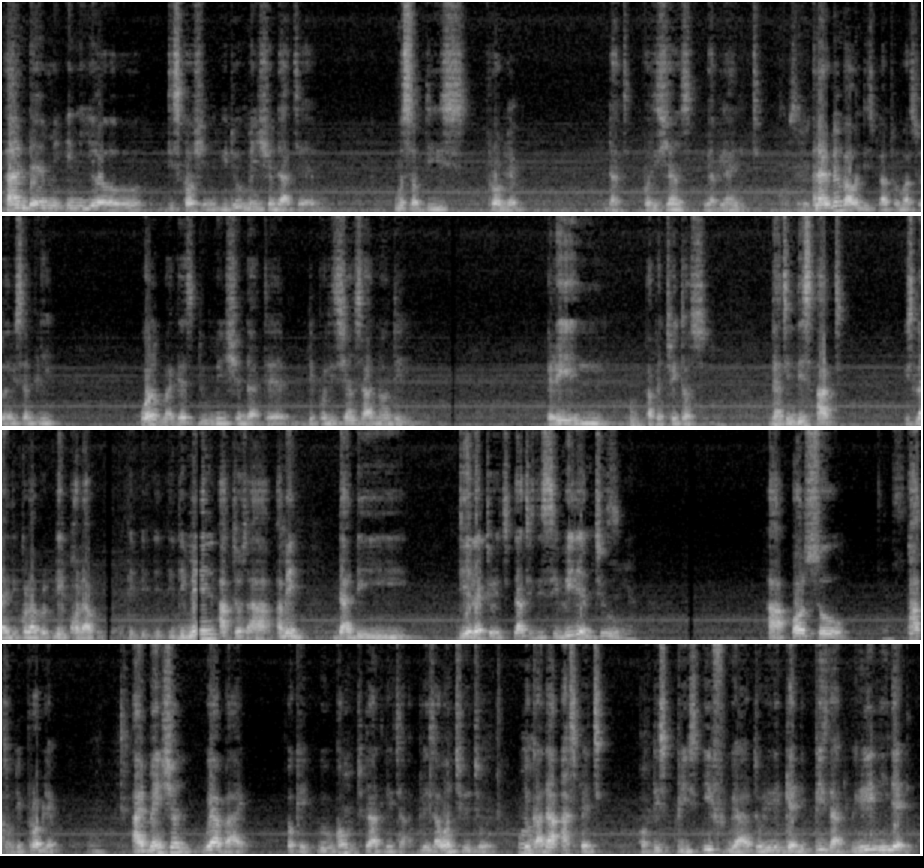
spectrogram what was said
And um, in your discussion, you do mention that um, most of these problems that politicians were behind it. Absolutely. And I remember on this platform as well recently, one of my guests do mention that uh, the politicians are not the real perpetrators. That in this act, it's like the collabor- the collab, the, the, the main actors are. I mean, that the the electorate, that is the civilian too, Yeah, are also yes. part of the problem. Mm. I mentioned whereby, okay, we will come to that later. Please, I want you to look at that aspect of this peace if we are to really get the peace that we really needed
